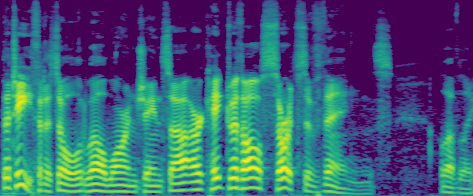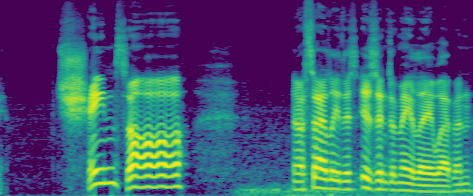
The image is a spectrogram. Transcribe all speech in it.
The teeth of this old, well-worn chainsaw are caked with all sorts of things. Lovely. Chainsaw! Now, sadly, this isn't a melee weapon.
